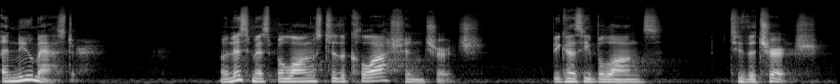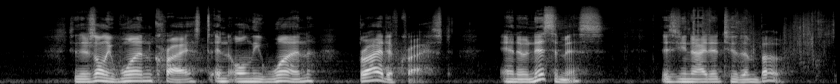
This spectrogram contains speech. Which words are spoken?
a new master. Onesimus belongs to the Colossian church because he belongs to the church. See, there's only one Christ and only one bride of Christ, and Onesimus is united to them both.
